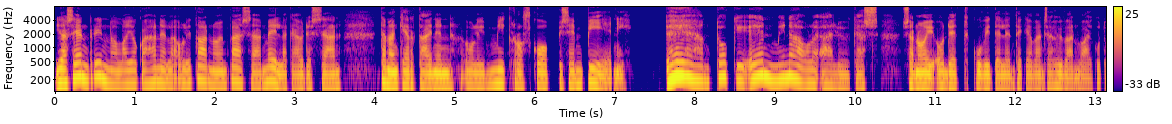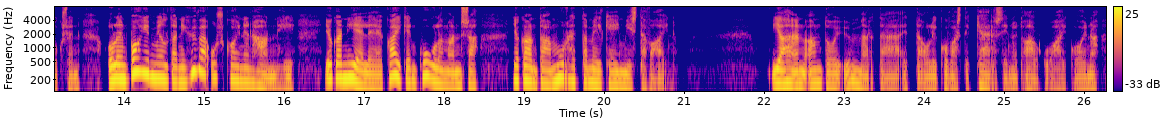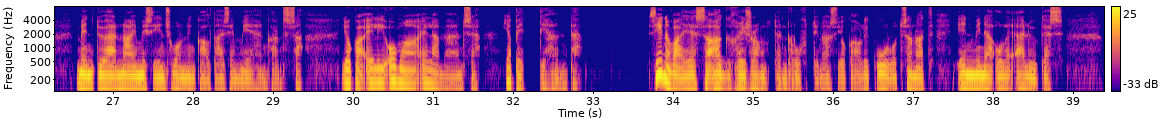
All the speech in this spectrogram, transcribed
Ja sen rinnalla, joka hänellä oli taannoin päässään meillä käydessään, tämänkertainen oli mikroskooppisen pieni. Eihän toki en minä ole älykäs, sanoi Odet kuvitellen tekevänsä hyvän vaikutuksen. Olen pohjimmiltani hyväuskoinen hanhi, joka nielee kaiken kuulemansa ja kantaa murhetta melkein mistä vain. Ja hän antoi ymmärtää, että oli kovasti kärsinyt alkuaikoina mentyään naimisiin Suonnin kaltaisen miehen kanssa, joka eli omaa elämäänsä ja petti häntä. Siinä vaiheessa Agrijanten ruhtinas, joka oli kuullut sanat en minä ole älykäs,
